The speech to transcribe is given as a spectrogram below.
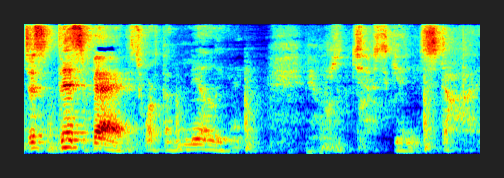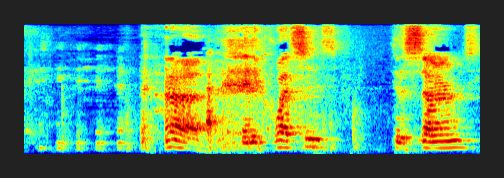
Just this bag is worth a million. And we just getting started. Any questions? Concerns?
